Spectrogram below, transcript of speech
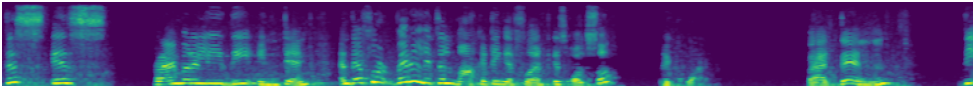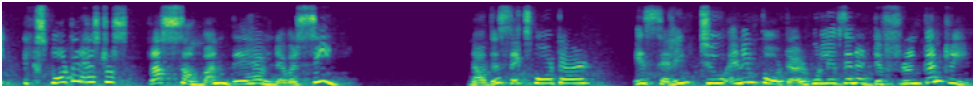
this is primarily the intent and therefore very little marketing effort is also required. But then the exporter has to trust someone they have never seen. Now this exporter is selling to an importer who lives in a different country,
